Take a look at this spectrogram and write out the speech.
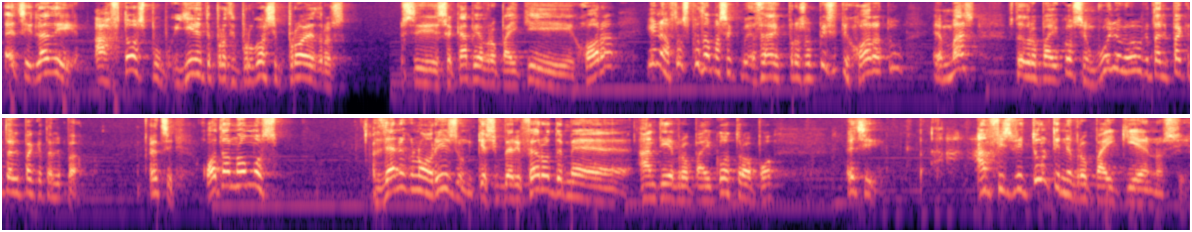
Έτσι, δηλαδή αυτός που γίνεται πρωθυπουργός ή πρόεδρος στη- σε κάποια ευρωπαϊκή χώρα είναι αυτός που θα, μας εκ- θα εκπροσωπήσει τη χώρα του εμάς στο Ευρωπαϊκό Συμβούλιο κτλ. κτλ, κτλ. Έτσι. Όταν όμως δεν γνωρίζουν και συμπεριφέρονται με αντιευρωπαϊκό τρόπο έτσι, αμφισβητούν την Ευρωπαϊκή Ένωση.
